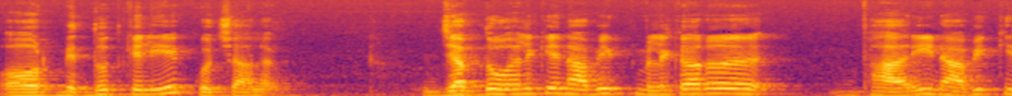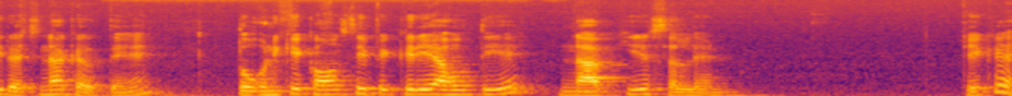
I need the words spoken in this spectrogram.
और विद्युत के लिए कुचालक। जब दो हल्के नाभिक मिलकर भारी नाभिक की रचना करते हैं तो उनकी कौन सी प्रक्रिया होती है? नाभिकीय संलयन। ठीक है?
